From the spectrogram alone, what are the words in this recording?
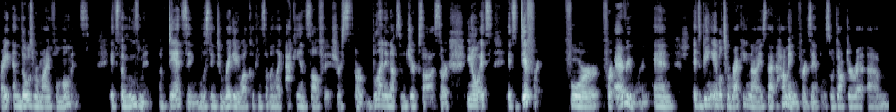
right? And those were mindful moments. It's the movement of dancing, listening to reggae while cooking something like ackee and saltfish or, or blending up some jerk sauce or, you know, it's, it's different for, for everyone. And it's being able to recognize that humming, for example. So Dr. Re, um,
